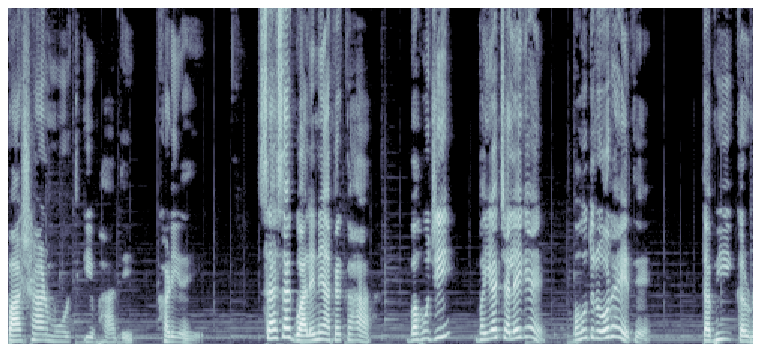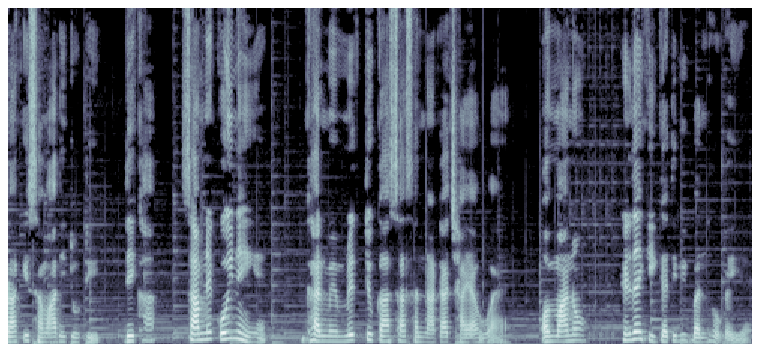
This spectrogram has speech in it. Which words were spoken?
पाषाण मूर्त की भांति खड़ी रही। सहसा ग्वाले ने आकर कहा, बहू जी भैया चले गए। बहुत रो रहे थे। तभी करुणा की समाधि टूटी। देखा, सामने कोई नहीं है। घर में मृत्यु का सा सन्नाटा छाया हुआ है। और मानो, हृदय की गति भी बंद हो गई है।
